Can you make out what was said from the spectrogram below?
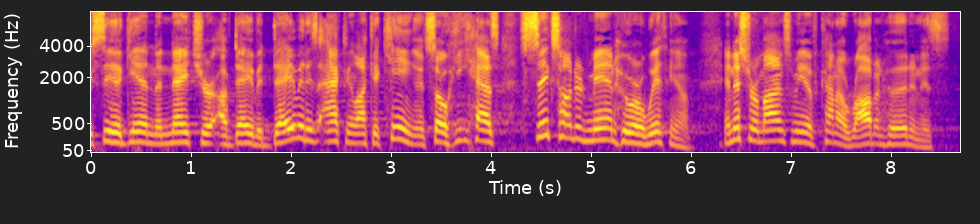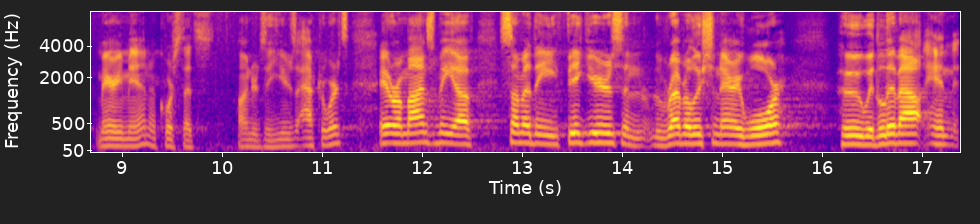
we see again the nature of David. David is acting like a king, and so he has 600 men who are with him. And this reminds me of kind of Robin Hood and his merry men. Of course, that's hundreds of years afterwards. It reminds me of some of the figures in the Revolutionary War who would live out in,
